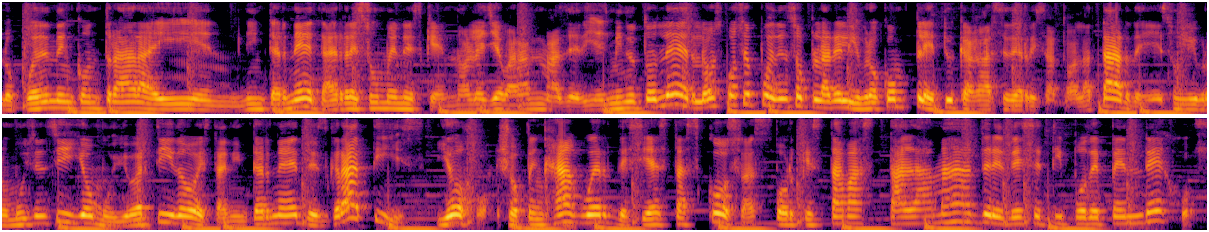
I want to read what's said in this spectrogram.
Lo pueden encontrar ahí en internet. Hay resúmenes que no les llevarán más de 10 minutos leerlos. O se pueden soplar el libro completo y cagarse de risa toda la tarde. Es un libro muy sencillo, muy divertido. Está en internet, es gratis. Y ojo, Schopenhauer decía estas cosas porque estaba hasta la madre de ese tipo de pendejos.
